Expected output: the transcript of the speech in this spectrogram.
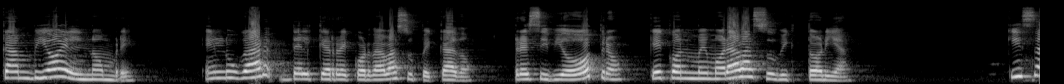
cambió el nombre. En lugar del que recordaba su pecado, recibió otro que conmemoraba su victoria. Quizá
